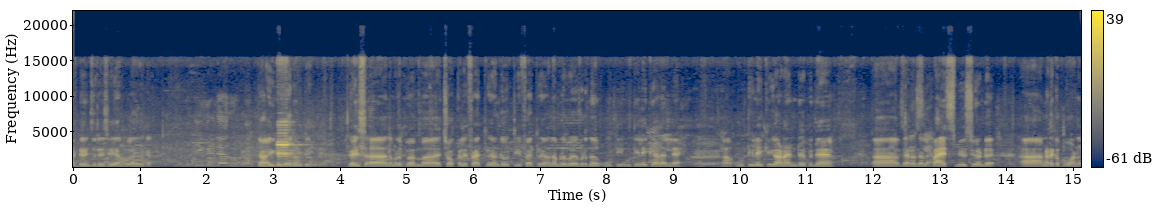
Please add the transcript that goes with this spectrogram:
അഡ്വഞ്ചർ ചെയ്യാനുള്ള ഇതൊക്കെ. ആ ഈഗിളുടെ ഊട്ടി. ഗൈസ് നമ്മളിപ്പം ചോക്ലേറ്റ് ഫാക്ടറി കണ്ടു ടീ ഫാക്ടറി നമ്മൾ ഇവിടുന്ന് ഊട്ടി ഊട്ടിയിലേക്ക് കാണാനല്ലേ? ആ ഊട്ടിയിലേക്ക് കാണാനുണ്ട്. പിന്നെ വേറെ എന്താ വാറ്റ്സ് മ്യൂസിയം ഉണ്ട്. അങ്ങനെയൊക്കെ പോവാണ്.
